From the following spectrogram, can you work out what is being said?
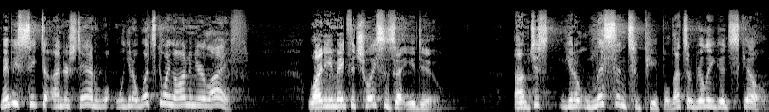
maybe seek to understand you know what's going on in your life. Why do you make the choices that you do? Um, just you know listen to people. That's a really good skill.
